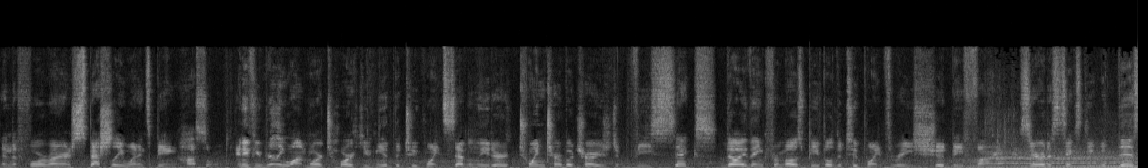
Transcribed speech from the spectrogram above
and the 4Runner, especially when it's being hustled. And if you really want more torque, you can get the 2.7 liter twin turbocharged V6, though I think for most people, the 2.3 should be fine. 0 to 60 with this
